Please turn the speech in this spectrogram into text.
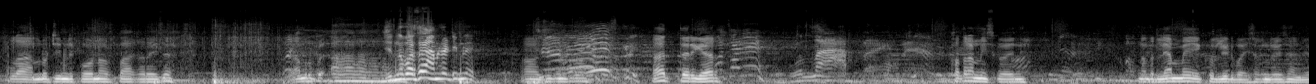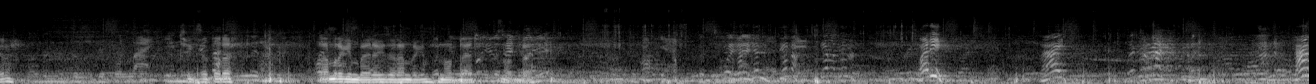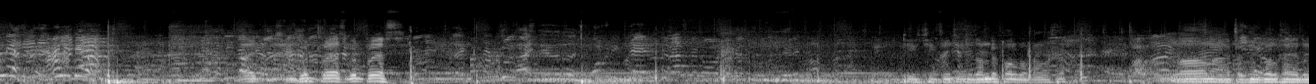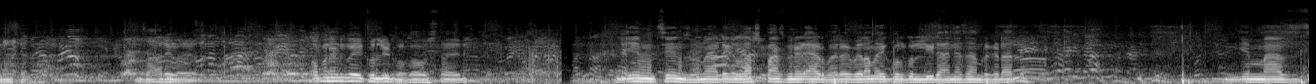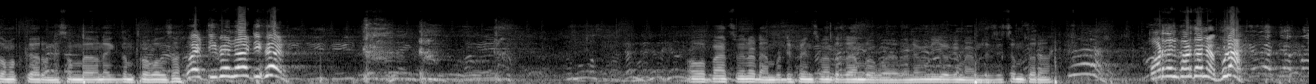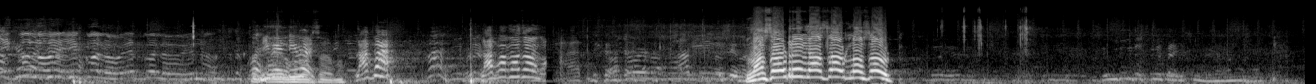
ल हाम्रो टिमले कर्नर पाएको रहेछ। राम्रो जित्नुपर्छ हाम्रो टिमले। जित्नु खतरा मिस गयो नि। नत्र ल्याम्मै एकको लिड भइसक्ने रहेछ हामीहरू। ठिक छ तर राम्रो गेम भइरहेको छ राम्रो game. Not bad not bad good प्रयास गुड प्रयास ठिक ठिक छ ठिक छ। झन्डै फल भएको अवस्था ल गोल खाएर दिन्छ झारे भयो। अपोनेन्टको एकको लिड भएको अवस्था हेरे। गेम चेन्ज हुन आँटेको लास्ट पाँच मिनट एड भइरहेको बेलामा एक गोलको लिड हानेछ हाम्रो केटाहरूले। गेममा आज चमत्कार हुने सम्भावना एकदम प्रबल छ। अब पाँच मिनट हाम्रो डिफेन्स मात्र राम्रो भयो भने पनि यो गेम हामीले जित्छौँ तर पर्दैन पर्दैन बुढा! लास्ट आउट रे लास्ट आउट लास्ट आउट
